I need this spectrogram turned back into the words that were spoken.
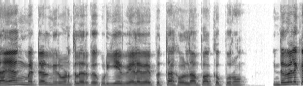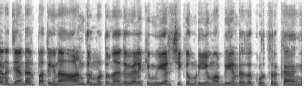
டயாங் மெட்டல் நிறுவனத்தில் இருக்கக்கூடிய வேலைவாய்ப்பு தகவல் தான் பார்க்க போகிறோம் இந்த வேலைக்கான ஜெண்டர் பார்த்தீங்கன்னா ஆண்கள் மட்டும்தான் இந்த வேலைக்கு முயற்சிக்க முடியும் அப்படின்றத கொடுத்துருக்காங்க.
